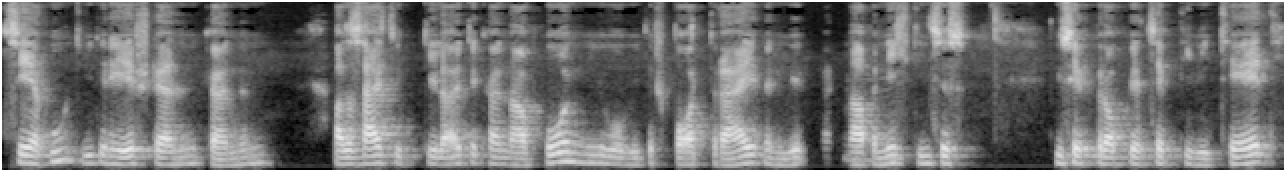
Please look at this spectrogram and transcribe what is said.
sehr gut wiederherstellen können. Also das heißt, die, Leute können auf hohem Niveau wieder Sport treiben, wir können aber nicht dieses, diese Propriozeptivität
